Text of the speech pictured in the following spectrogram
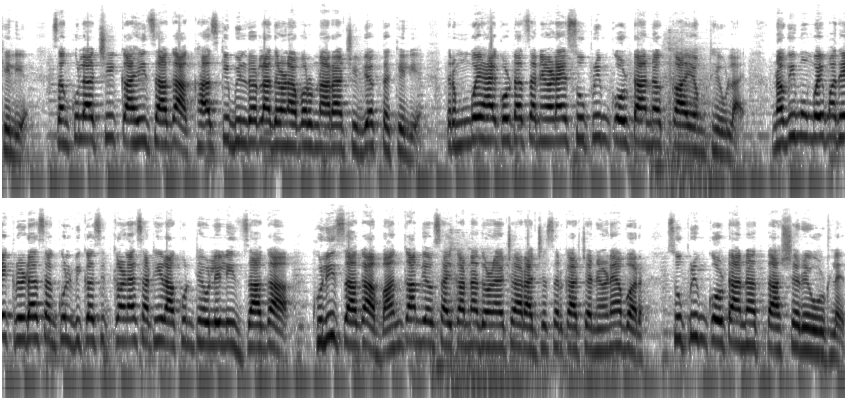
केली आहे. संकुलाची काही जागा खासगी बिल्डरला देण्यावरून नाराजी व्यक्त केली आहे. तर मुंबई हायकोर्टाचा निर्णय सुप्रीम कोर्टानं कायम ठेवलाय. नवी मुंबईमध्ये क्रीडा संकुल विकसित करण्यासाठी राखून ठेवलेली जागा खुली जागा बांधकाम व्यावसायिकांना देण्याच्या राज्य सरकारच्या निर्णयावर सुप्रीम कोर्टानं ताशेरे ओढलेत.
